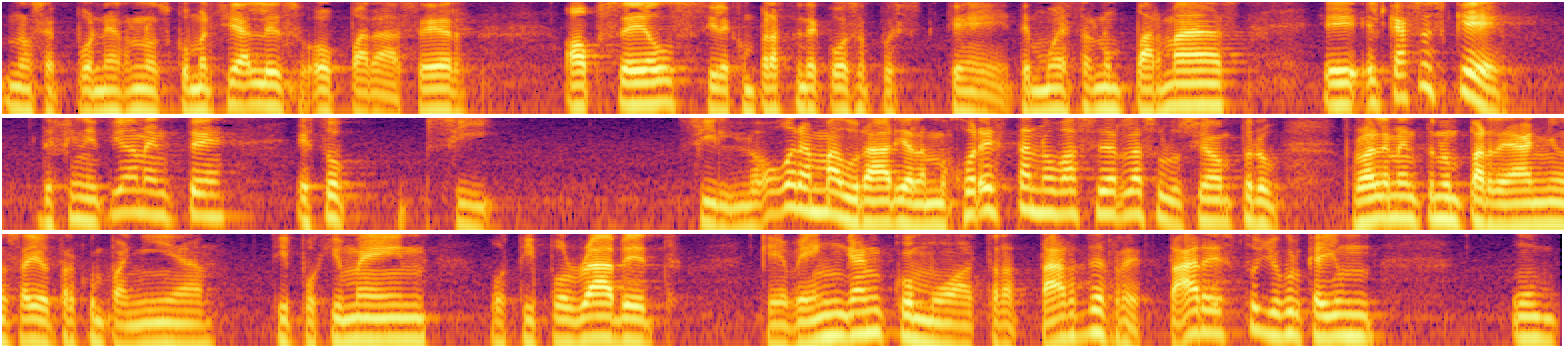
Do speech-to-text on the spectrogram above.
no sé, ponernos comerciales o para hacer upsales. Si le compraste una cosa, pues te, muestran un par más. Eh, el caso es que definitivamente esto, si, si logra madurar, y a lo mejor esta no va a ser la solución, pero probablemente en un par de años hay otra compañía tipo Humane o tipo Rabbit que vengan como a tratar de retar esto. Yo creo que hay un, un,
